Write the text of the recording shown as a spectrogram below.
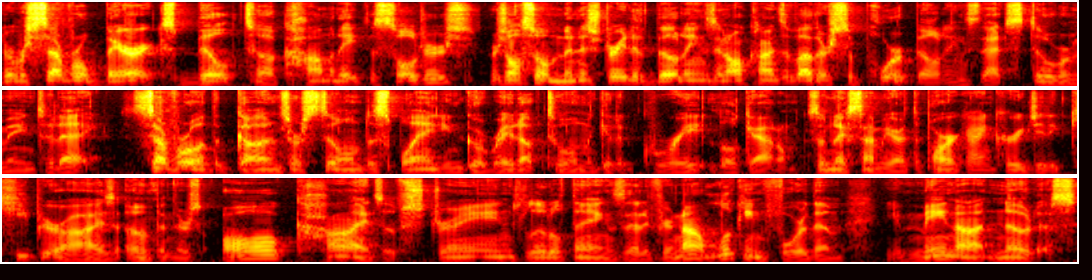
there were several barracks built to accommodate the soldiers. There's also administrative buildings and all kinds of other support buildings that still remain today. Several of the guns are still on display, and you can go right up to them and get a great look at them. So, next time you're at the park, I encourage you to keep your eyes open. There's all kinds of strange little things that, if you're not looking for them, you may not notice.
